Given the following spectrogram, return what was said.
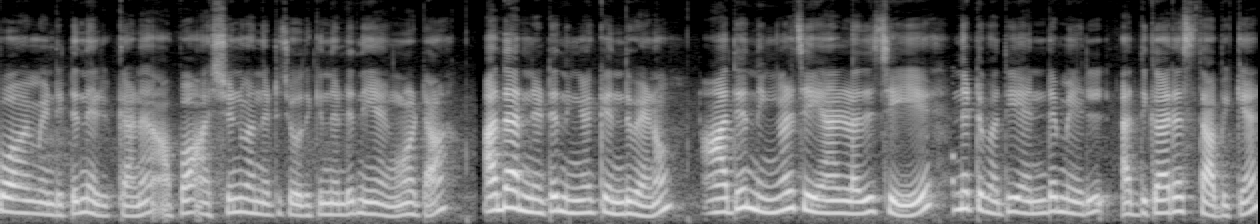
പോകാൻ വേണ്ടിയിട്ട് നിൽക്കുകയാണ് അപ്പോൾ അശ്വിൻ വന്നിട്ട് ചോദിക്കുന്നുണ്ട് നീ എങ്ങോട്ടാ? അതറിഞ്ഞിട്ട് നിങ്ങൾക്ക് എന്ത് വേണം? ആദ്യം നിങ്ങൾ ചെയ്യാനുള്ളത് ചെയ്യേ. എന്നിട്ട് മതി എന്റെ മേലിൽ അധികാരം സ്ഥാപിക്കാൻ.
